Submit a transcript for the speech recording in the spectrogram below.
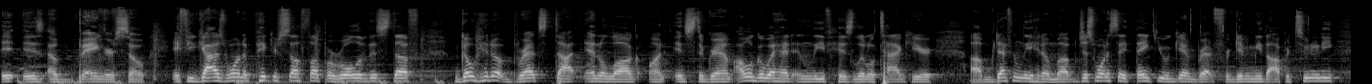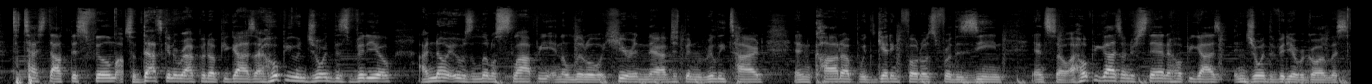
it is a banger. So if you guys want to pick yourself up a roll of this stuff, go hit up Brett's.analog on Instagram. I will go ahead and leave his little tag here. Um, definitely hit him up. Just want to say thank you again, Brett, for giving me the opportunity to test out this film. So that's going to wrap it up, you guys. I hope you enjoyed this video. I know it was a little sloppy and a little here and there. I've just been really tired and caught up with getting photos for the zine. And so I hope you guys understand. I hope you guys enjoyed the video regardless.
